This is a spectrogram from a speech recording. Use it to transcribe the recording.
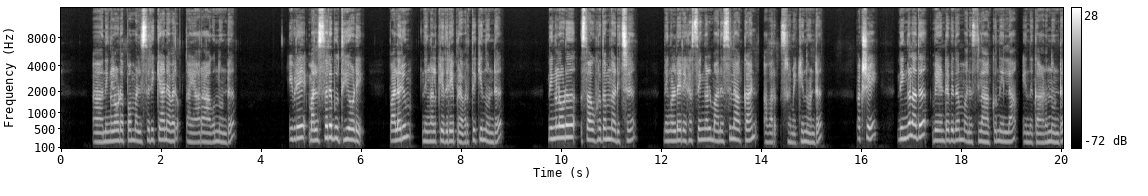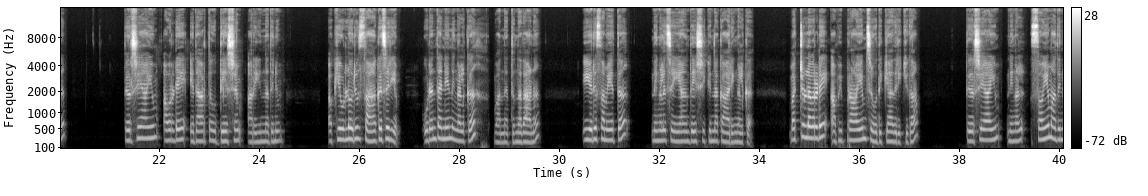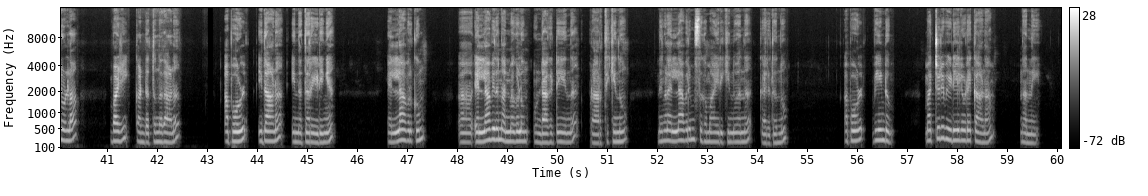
നിങ്ങളോടൊപ്പം മത്സരിക്കാൻ അവർ തയ്യാറാകുന്നുണ്ട്. ഇവിടെ മത്സരബുദ്ധിയോടെ പലരും നിങ്ങൾക്കെതിരെ പ്രവർത്തിക്കുന്നുണ്ട്. നിങ്ങളോട് സൗഹൃദം നടിച്ച് നിങ്ങളുടെ രഹസ്യങ്ങൾ മനസ്സിലാക്കാൻ അവർ ശ്രമിക്കുന്നുണ്ട്. പക്ഷേ നിങ്ങളത് വേണ്ടവിധം മനസ്സിലാക്കുന്നില്ല എന്ന് കാണുന്നുണ്ട്. തീർച്ചയായും അവരുടെ യഥാർത്ഥ ഉദ്ദേശം അറിയുന്നതിനും ഒക്കെയുള്ള ഒരു സാഹചര്യം ഉടൻ തന്നെ നിങ്ങൾക്ക് വന്നെത്തുന്നതാണ്. ഈ ഒരു സമയത്ത് നിങ്ങൾ ചെയ്യാൻ ഉദ്ദേശിക്കുന്ന കാര്യങ്ങൾക്ക് മറ്റുള്ളവരുടെ അഭിപ്രായം ചോദിക്കാതിരിക്കുക. തീർച്ചയായും നിങ്ങൾ സ്വയം അതിനുള്ള വഴി കണ്ടെത്തുന്നതാണ്. അപ്പോൾ ഇതാണ് ഇന്നത്തെ റീഡിങ്. എല്ലാവർക്കും എല്ലാവിധ നന്മകളും ഉണ്ടാകട്ടെ എന്ന് പ്രാർത്ഥിക്കുന്നു. നിങ്ങളെല്ലാവരും സുഖമായിരിക്കുന്നുവെന്ന് കരുതുന്നു. അപ്പോൾ വീണ്ടും മറ്റൊരു വീഡിയോയിലൂടെ കാണാം. നന്ദി.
